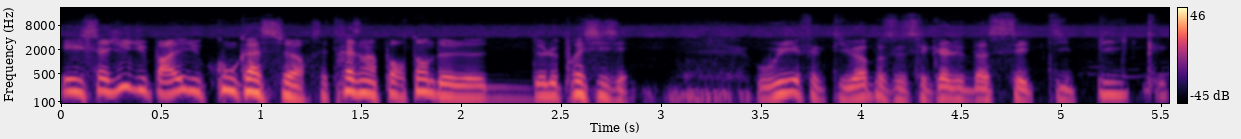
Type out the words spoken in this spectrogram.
Et il s'agit du parler du concasseur. C'est très important de le préciser. Oui, effectivement, parce que c'est quelque chose d'assez typique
